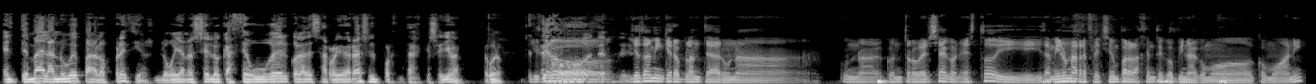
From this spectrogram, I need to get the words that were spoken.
el tema de la nube para los precios. Luego ya no sé lo que hace Google con las desarrolladoras, el porcentaje que se llevan. Pero bueno, quiero- yo también quiero plantear una, una controversia con esto y, también una reflexión para la gente que opina como, como Ani,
